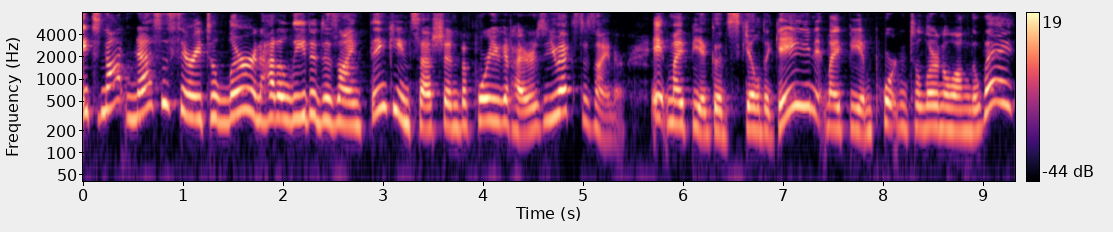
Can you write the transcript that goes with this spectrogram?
it's not necessary to learn how to lead a design thinking session before you get hired as a UX designer. It might be a good skill to gain. It might be important to learn along the way.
